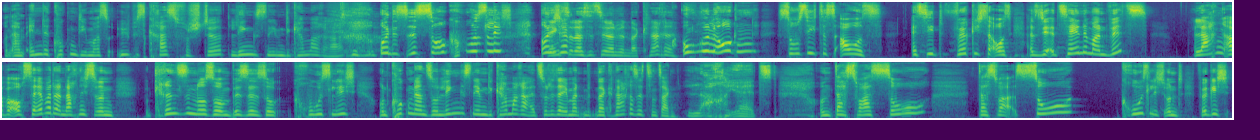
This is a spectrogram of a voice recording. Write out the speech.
Und am Ende gucken die immer so übelst krass verstört links neben die Kamera. Und es ist so gruselig. Und ich Denkst hab, du, da sitzt jemand mit einer Knarre? ungelogen, so sieht es aus. Es sieht wirklich so aus. Also sie erzählen immer einen Witz, lachen aber auch selber danach nicht, sondern grinsen nur so ein bisschen so gruselig und gucken dann so links neben die Kamera, als würde da jemand mit einer Knarre sitzen und sagen, lach jetzt. Und das war so, das war so gruselig und wirklich,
